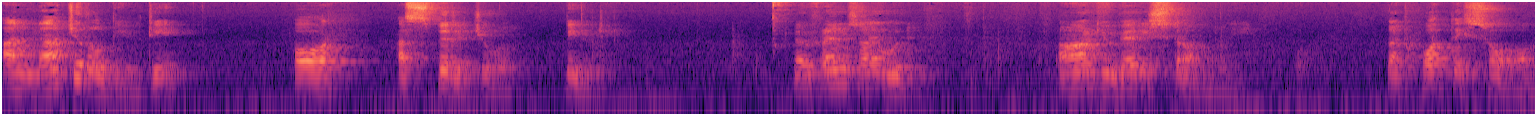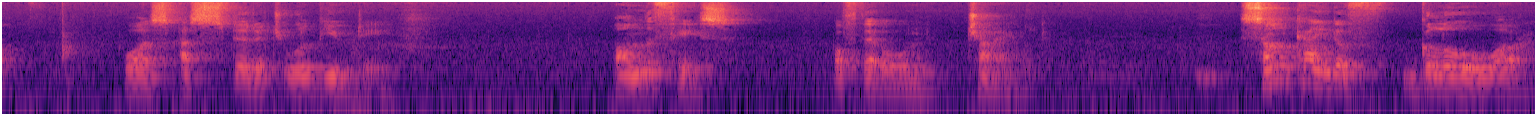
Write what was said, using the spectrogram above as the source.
a natural beauty or a spiritual beauty? Now, friends, I would argue very strongly that what they saw was a spiritual beauty on the face of their own child. Some kind of glow or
